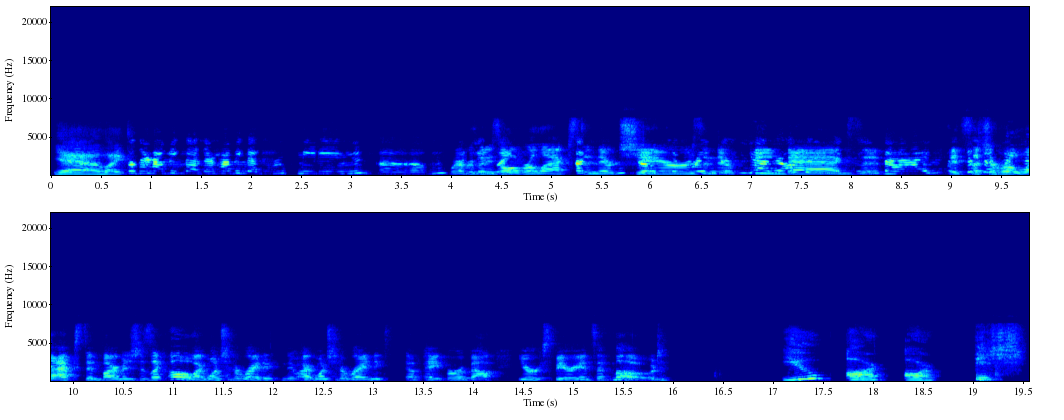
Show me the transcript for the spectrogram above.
Yeah, like So they're having that they're having that group meeting um Where which is, everybody's like, all relaxed in their chairs and their yeah, bean they're all sitting in bags their and beanbags. it's such a relaxed environment. She's like, "Oh, I want you to write a, I want you to write an a paper about your experience at Mode." you are our fish.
